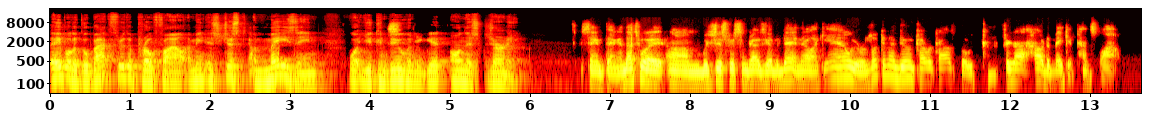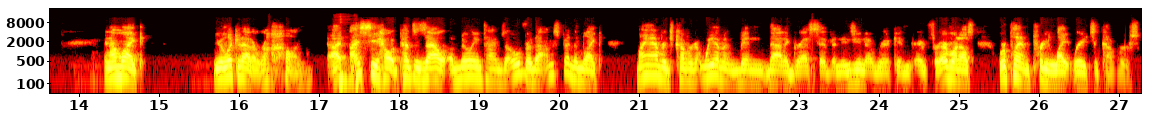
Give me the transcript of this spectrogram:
able to go back through the profile. I mean, it's just amazing what you can do when you get on this journey. Same thing. And that's what um was just with some guys the other day. And they're like, Yeah, we were looking at doing cover crops, but we couldn't figure out how to make it pencil out. And I'm like, You're looking at it wrong. I, I see how it pencils out a million times over that I'm spending like my average cover. We haven't been that aggressive. And as you know, Rick, and, and for everyone else, we're planting pretty light rates of covers.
